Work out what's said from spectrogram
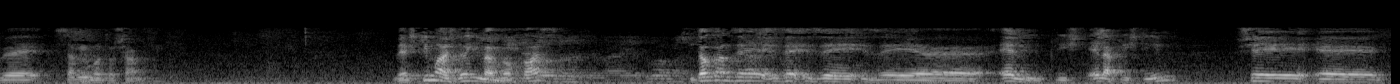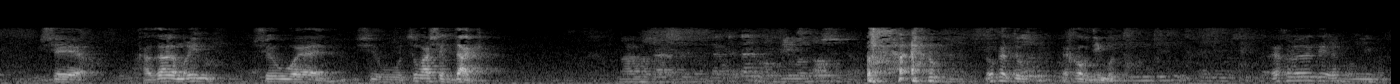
ושמים אותו שם. והשכימו אשדודים במוחס. דוגון זה, זה, זה, זה אל, פלישט, אל הפלישתים, ש, שחז"ל אומרים שהוא, שהוא צורה של דג. אותו. לא כתוב איך עובדים אותו. איך לא יודע איך עובדים אותו?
